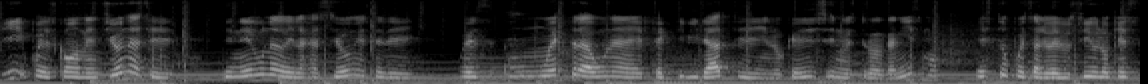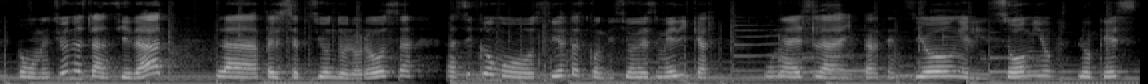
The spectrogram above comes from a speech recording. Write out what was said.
Sí, pues como mencionas, eh, tener una relajación este de pues muestra una efectividad en lo que es en nuestro organismo. Esto pues al reducir lo que es, como mencionas, la ansiedad, la percepción dolorosa, así como ciertas condiciones médicas. Una es la hipertensión, el insomnio, lo que es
